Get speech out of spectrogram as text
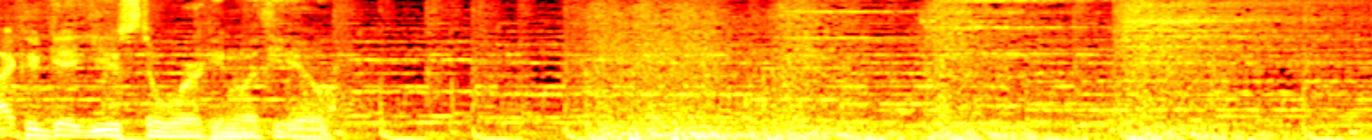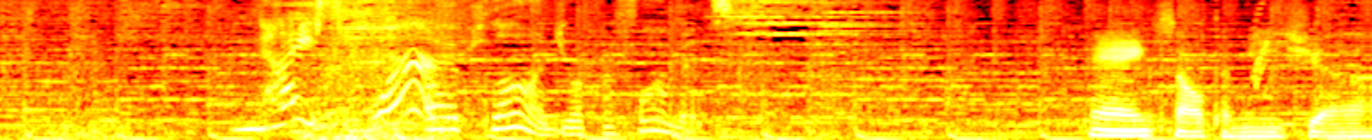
I could get used to working with you. Nice work! I applaud your performance. Thanks, Ultimecia.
